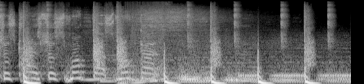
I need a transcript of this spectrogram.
just twist, just smoke that, smoke that.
